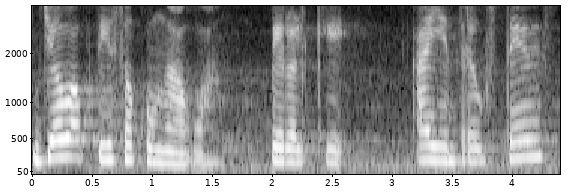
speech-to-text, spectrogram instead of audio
Yo bautizo con agua, pero el que hay entre ustedes,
